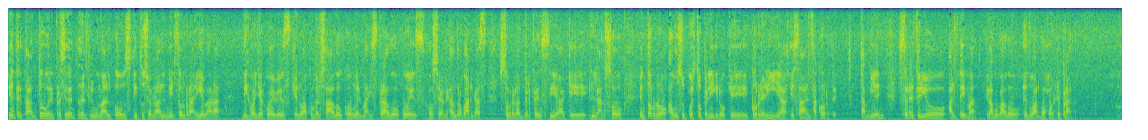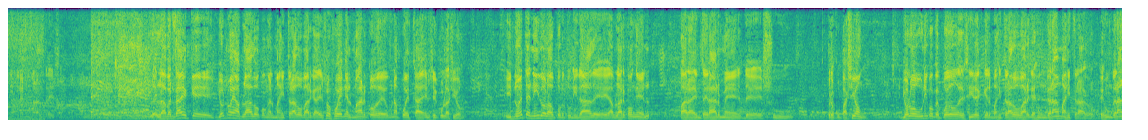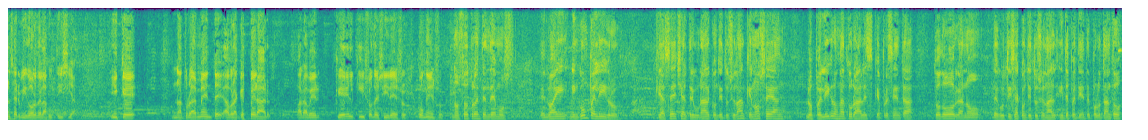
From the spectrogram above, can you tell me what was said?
Entre tanto, el presidente del Tribunal Constitucional, Milton Ray Guevara, dijo ayer jueves que no ha conversado con el magistrado juez José Alejandro Vargas sobre la advertencia que lanzó en torno a un supuesto peligro que correría esa alta corte. También se refirió al tema el abogado Eduardo Jorge Prada. La verdad es que yo no he hablado con el magistrado Vargas, eso fue en el marco de una puesta en circulación y no he tenido la oportunidad de hablar con él para enterarme de su preocupación. Yo lo único que puedo decir es que el magistrado Vargas es un gran magistrado, es un gran servidor de la justicia y que naturalmente habrá que esperar para ver qué él quiso decir eso con eso. Nosotros entendemos que no hay ningún peligro que aceche al Tribunal Constitucional que no sean los peligros naturales que presenta todo órgano de justicia constitucional independiente. Por lo tanto,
